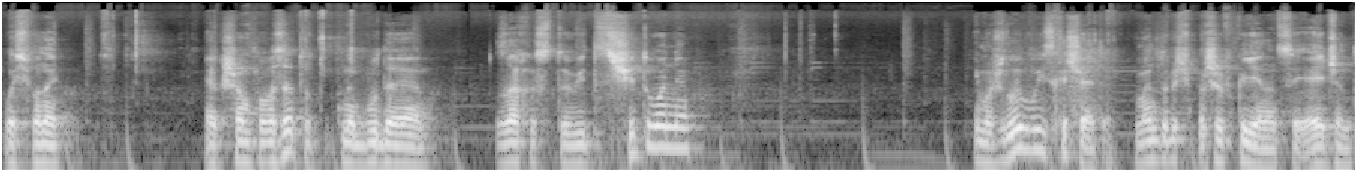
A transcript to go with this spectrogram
Ось вони. Якщо вам повезе, то тут не буде захисту від зчитування. І можливо і скачаєте. У мене, до речі, прошивка є на цей agent.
